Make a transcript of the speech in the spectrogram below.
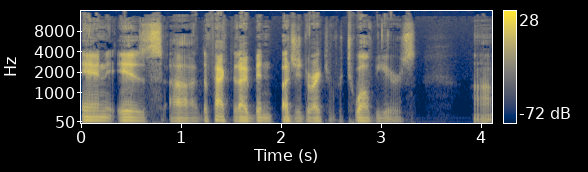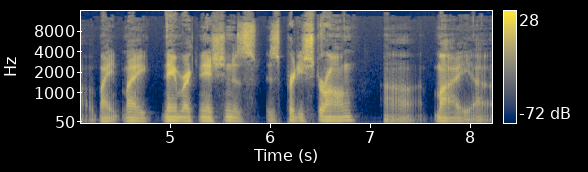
in is uh, the fact that I've been budget director for 12 years. Uh, my my name recognition is is pretty strong. Uh, my uh,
